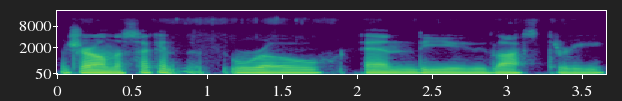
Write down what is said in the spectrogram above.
which are on the second row and the last three.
